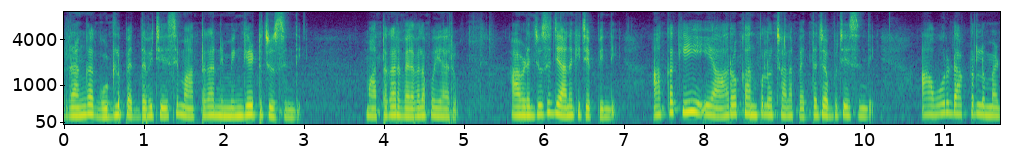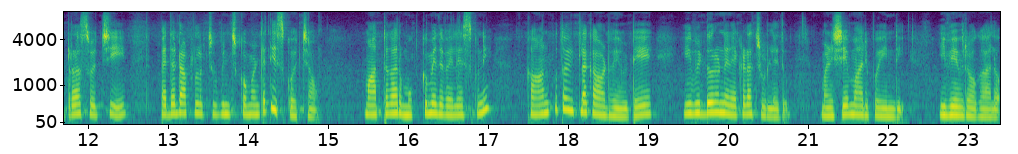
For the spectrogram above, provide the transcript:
రంగ గుడ్లు పెద్దవి చేసి మా అత్తగారిని మింగేట్టు చూసింది. మా అత్తగారు వెలవెలపోయారు. ఆవిడని చూసి జానకి చెప్పింది అక్కకి ఈ ఆరో కాన్పులో చాలా పెద్ద జబ్బు చేసింది. ఆ ఊరు డాక్టర్లు మెడ్రాస్ వచ్చి పెద్ద డాక్టర్లకు చూపించుకోమంటే తీసుకొచ్చాం. మా అత్తగారు ముక్కు మీద వేలేసుకుని కాన్పుతో ఇట్లా కావడం ఏమిటే? ఈ విడ్డూరు నేను ఎక్కడా చూడలేదు. మనిషే మారిపోయింది. ఇవేం రోగాలో?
